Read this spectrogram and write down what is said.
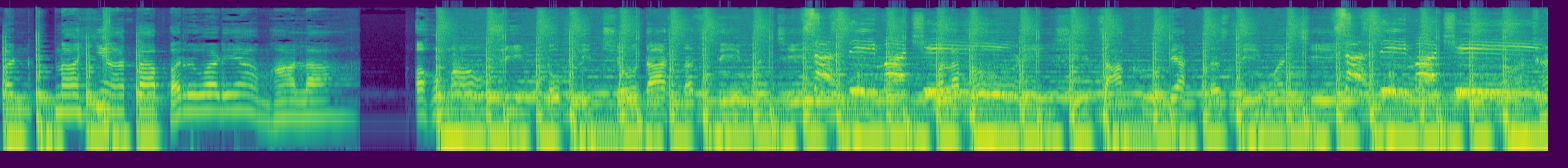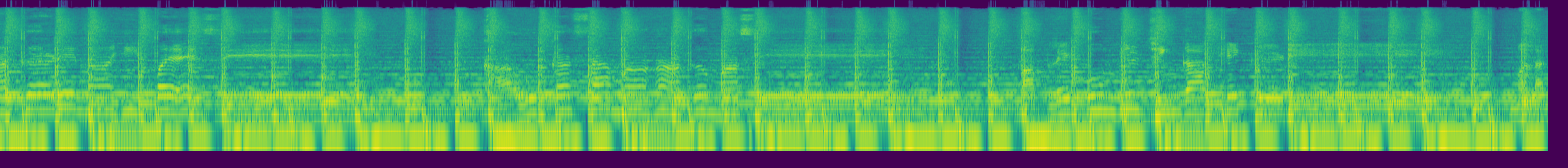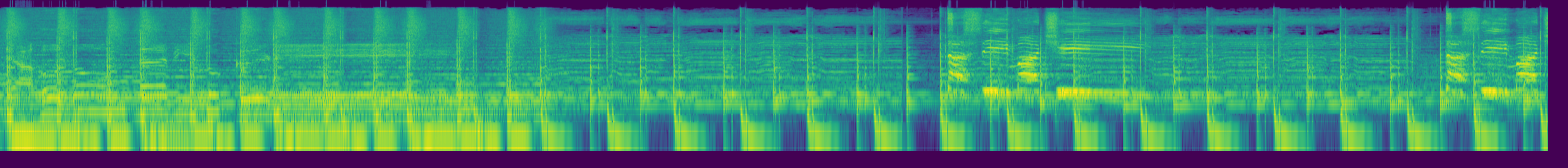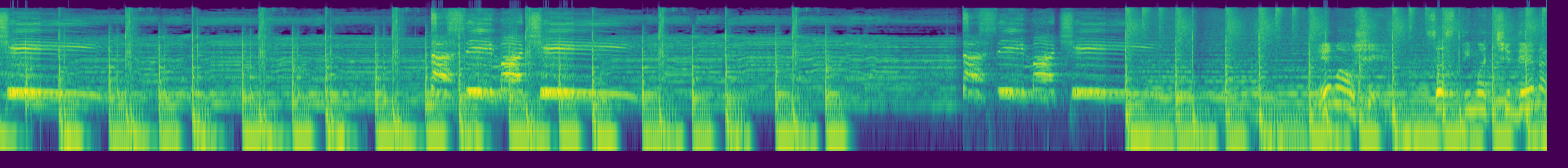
नाही आता परवडे आम्हाला. अहो मावशी टोपलीत शोधा सस्ती मच्छी। हे मावशे सस्ती मच्छी दे ना.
